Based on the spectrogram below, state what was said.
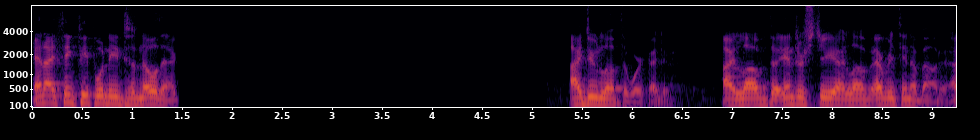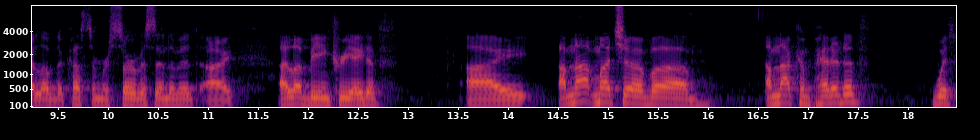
And I think people need to know that. I do love the work I do. I love the industry. I love everything about it. I love the customer service end of it. I, I love being creative. I, I'm not much of, uh, I'm not competitive with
